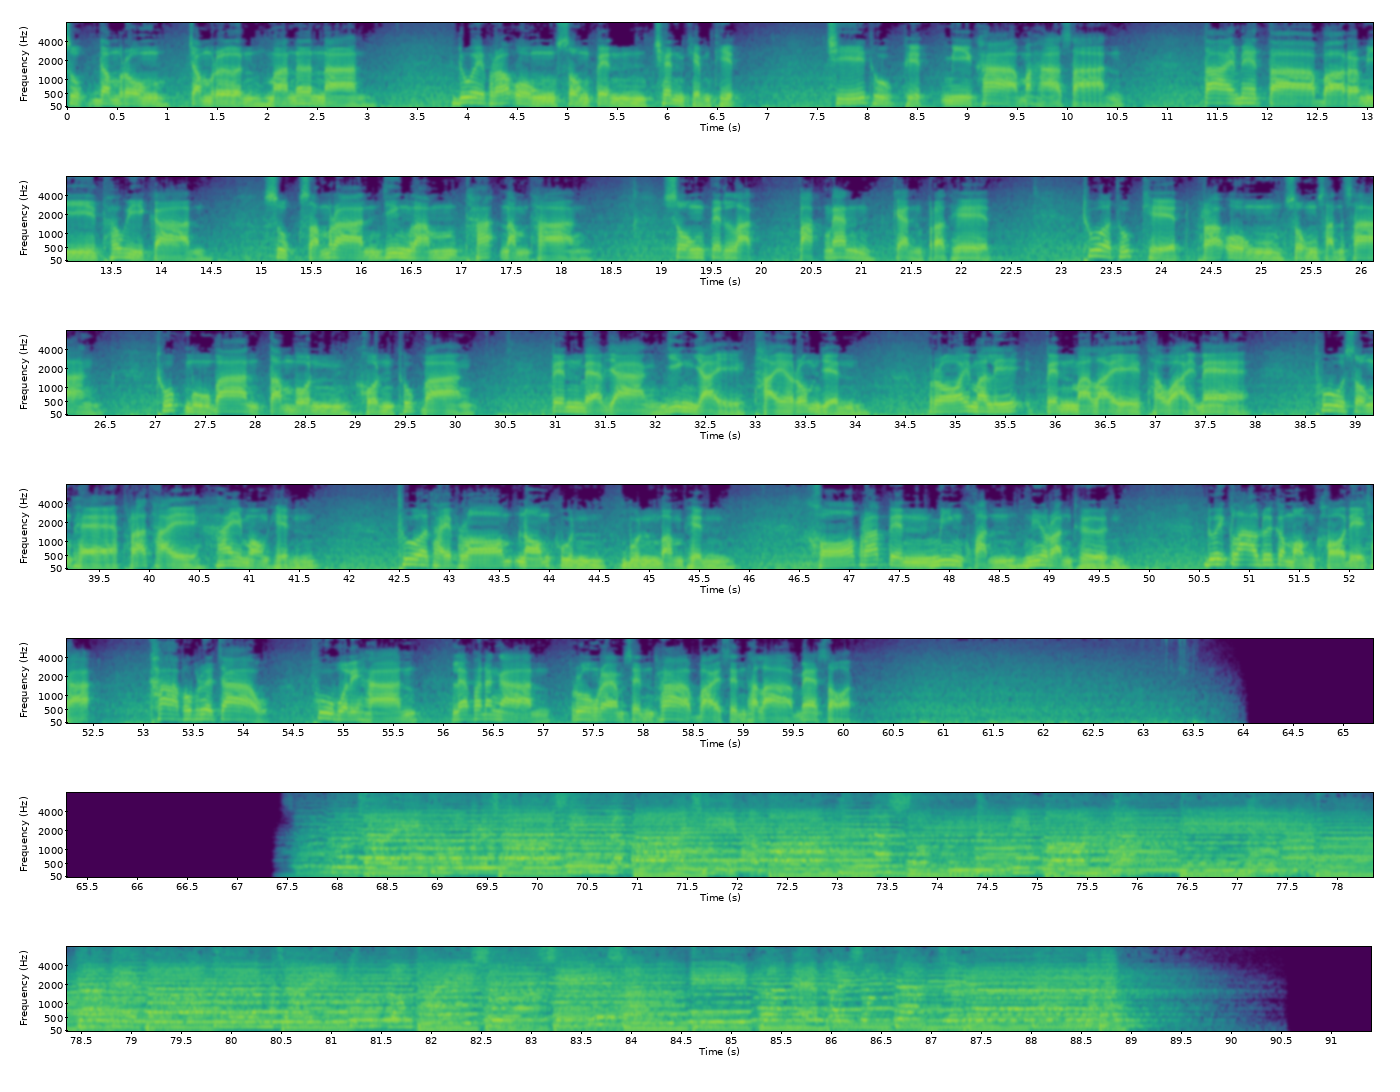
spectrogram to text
สุขดำรงจำเริญมาเนิ่นนาน ด้วยพระองค์ทรงเป็นเช่นเข็มทิศ ชี้ถูกผิดมีค่ามหาศาล ใต้เมตตาบารมีทวีการ สุขสำราญยิ่งล้ำทะนำทาง ทรงเป็นหลักปักแน่นแก่นประเทศ ทั่วทุกเขตพระองค์ทรงสรรสร้าง ทุกหมู่บ้านตำบลคนทุกบาง เป็นแบบอย่างยิ่งใหญ่ไทยร่มเย็น ร้อยมะลิเป็นมาลัยถวายแม่ ผู้ทรงแผ่พระไทยให้มองเห็น ทั่วไทยพร้อมน้อมคุณบุญบำเพ็ญ ขอพระเป็นมิ่งขวัญนิรันเทิน ด้วยกล้าวด้วยกระหม่อมขอเดชะ ข้าพระพุทธเจ้า ผู้บริหาร และพนักงาน โรงแรมเซ็นทราบายเซ็นทราแม่สอดดวงใจ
